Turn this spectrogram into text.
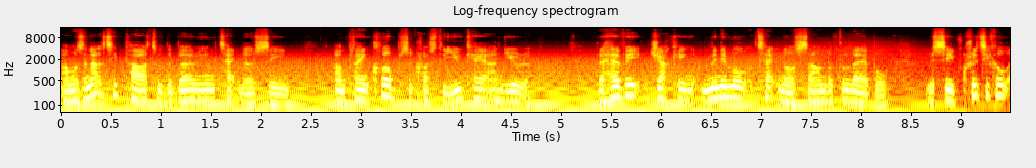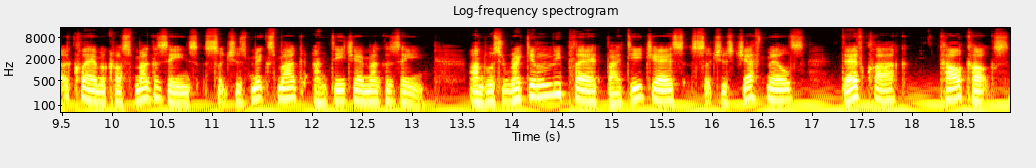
and was an active part of the Birmingham techno scene and playing clubs across the UK and Europe. The heavy, jacking, minimal techno sound of the label received critical acclaim across magazines such as Mixmag and DJ Magazine, and was regularly played by DJs such as Jeff Mills, Dave Clarke, Carl Cox,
